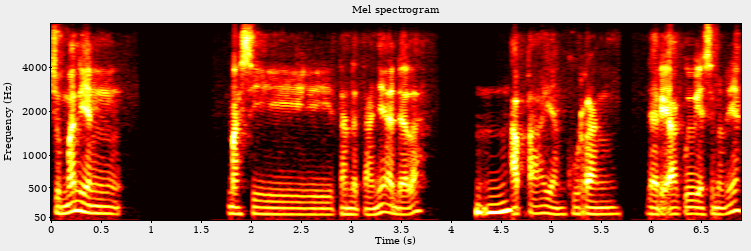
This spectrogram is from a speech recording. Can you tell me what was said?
Cuman yang masih tanda tanya adalah Mm-mm. apa yang kurang dari aku ya sebenarnya.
